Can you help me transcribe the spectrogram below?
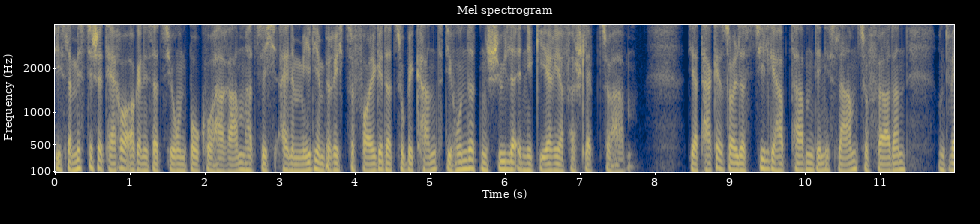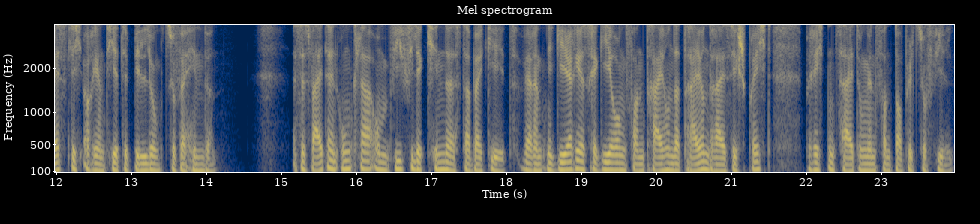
Die islamistische Terrororganisation Boko Haram hat sich einem Medienbericht zufolge dazu bekannt, die hunderten Schüler in Nigeria verschleppt zu haben. Die Attacke soll das Ziel gehabt haben, den Islam zu fördern und westlich orientierte Bildung zu verhindern. Es ist weiterhin unklar, um wie viele Kinder es dabei geht. Während Nigerias Regierung von 333 spricht, berichten Zeitungen von doppelt so vielen.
